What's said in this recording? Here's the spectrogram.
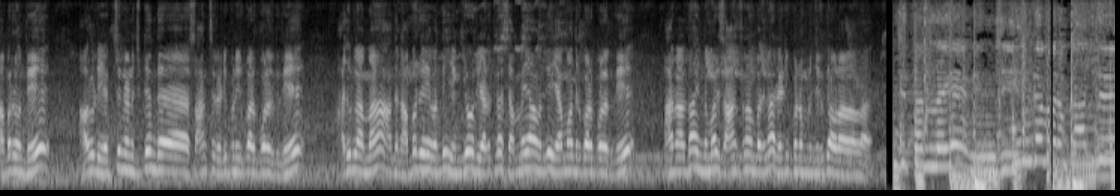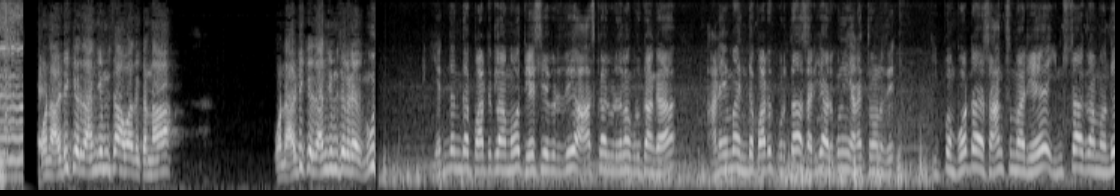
நபர் வந்து அவருடைய எக்ஸ் நினச்சிட்டு இந்த சாங்ஸை ரெடி பண்ணியிருப்பார் போல இருக்குது. அதுவும் இல்லாமல் அந்த நபர் வந்து எங்கேயோ ஒரு இடத்துல செம்மையாக வந்து ஏமாந்துருப்பார் போல இருக்குது. அதனால தான் இந்த மாதிரி சாங்ஸ்லாம் பார்த்தீங்கன்னா ரெடி பண்ண முடிஞ்சிருக்கு அவ்வளோ உன்னை அடிக்கிறது அஞ்சு நிமிஷம் ஆகாது கண்ணா. உன்னை அடிக்கிறது அஞ்சு நிமிஷம் கிடையாது. எந்தெந்த பாட்டுக்கெல்லாமோ தேசிய விருது ஆஸ்கார் விருதெல்லாம் கொடுக்காங்க. அநேகமாக இந்த பாட்டுக்கு கொடுத்தா சரியாக இருக்கும்னு எனக்கு தோணுது. இப்போ போட்ட சாங்ஸ் மாதிரியே இன்ஸ்டாகிராமில் வந்து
